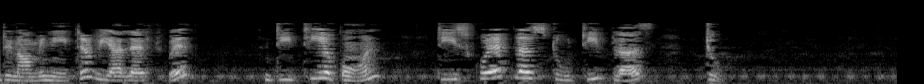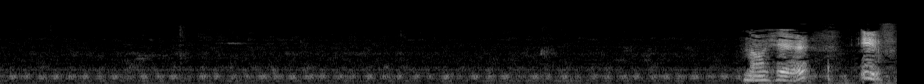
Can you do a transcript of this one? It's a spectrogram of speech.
denominator we are left with dt upon t square plus 2t plus 2. Now here, if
